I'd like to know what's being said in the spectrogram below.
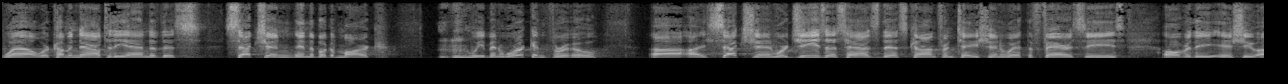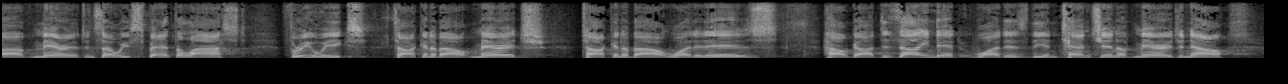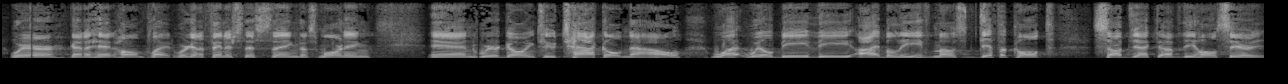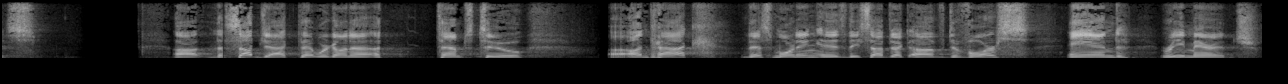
Well, we're coming now to the end of this section in the book of Mark. We've been working through uh, a section where Jesus has this confrontation with the Pharisees over the issue of marriage. And so we've spent the last three weeks talking about marriage, talking about what it is, how God designed it, what is the intention of marriage, and now we're going to hit home plate. We're going to finish this thing this morning, and we're going to tackle now what will be the, I believe, most difficult subject of the whole series. Uh, the subject that we're going to attempt to uh, unpack this morning is the subject of divorce and remarriage.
